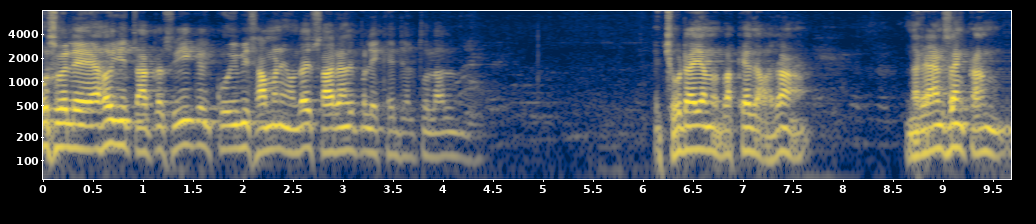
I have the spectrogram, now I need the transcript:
ਉਸ ਵੇਲੇ ਇਹੋ ਜੀ ਤਾਕਤ ਸੀ ਕਿ ਕੋਈ ਵੀ ਸਾਹਮਣੇ ਆਉਂਦਾ, ਸਾਰਿਆਂ ਦੇ ਭੁਲੇਖੇ ਦਿਲ ਤੋਂ ਲਾ ਲੈਂਦੇ। ਛੋਟਾ ਜਿਹਾ ਮੈਂ ਵਾਕਿਆ ਦੱਸਦਾ ਨਰਾਇਣ ਸਿੰਘ ਕੰਗ,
